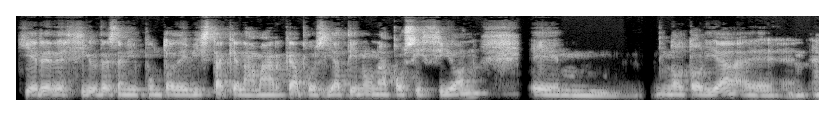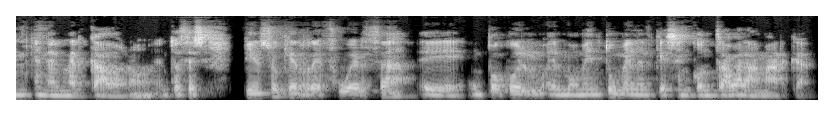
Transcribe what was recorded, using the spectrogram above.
quiere decir desde mi punto de vista que la marca pues ya tiene una posición em, notoria en, el mercado, ¿no? Entonces, pienso que refuerza un poco el, el momentum en el que se encontraba la marca.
